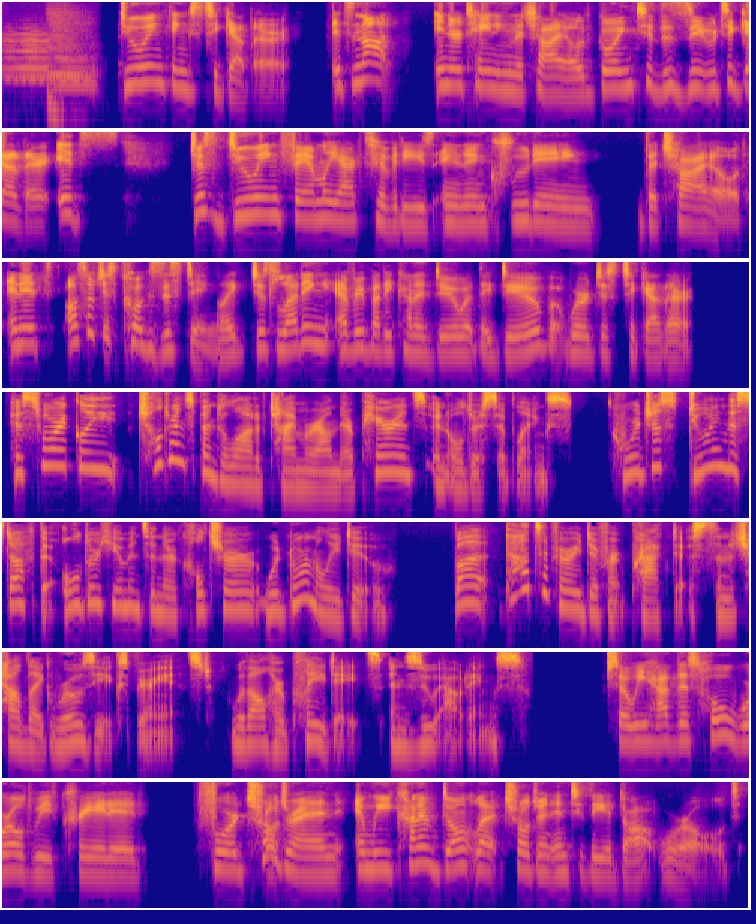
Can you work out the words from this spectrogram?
Doing things together. It's not entertaining the child, going to the zoo together. It's just doing family activities and including the child. And it's also just coexisting, like just letting everybody kind of do what they do, but we're just together. Historically, children spend a lot of time around their parents and older siblings, who are just doing the stuff that older humans in their culture would normally do. But that's a very different practice than a child like Rosy experienced with all her play dates and zoo outings. So we have this whole world we've created for children, and we kind of don't let children into the adult world.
